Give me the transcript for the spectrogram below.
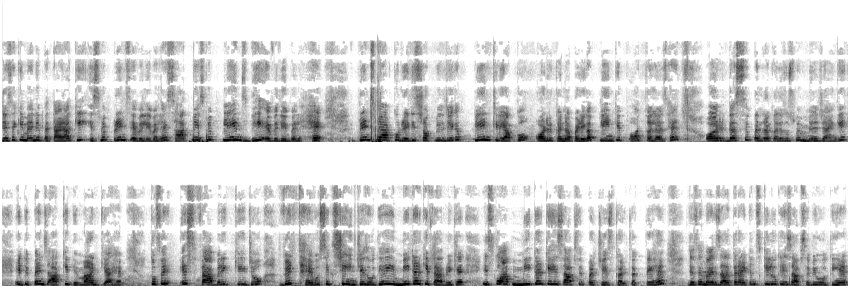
जैसे कि मैंने बताया कि इसमें प्रिंट्स अवेलेबल है, साथ में इसमें प्लेन्स भी अवेलेबल है। प्रिंट्स में आपको रेडी स्टॉक मिल जाएगा। प्लेन के लिए आपको ऑर्डर करना पड़ेगा। प्लेन के बहुत कलर्स है और 10 से 15 कलर्स उसमें मिल जाएँगे। इट डिपेंड्स आपकी डिमांड क्या है। तो फिर इस फैब्रिक की जो विथ है, वो 60 इंचेस होती है। ये मीटर की फैब्रिक है। इसको आप मीटर के हिसाब से परचेज कर सकते हैं। जैसे हमारे ज़्यादातर आइटम्स किलो के हिसाब से भी होती हैं।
